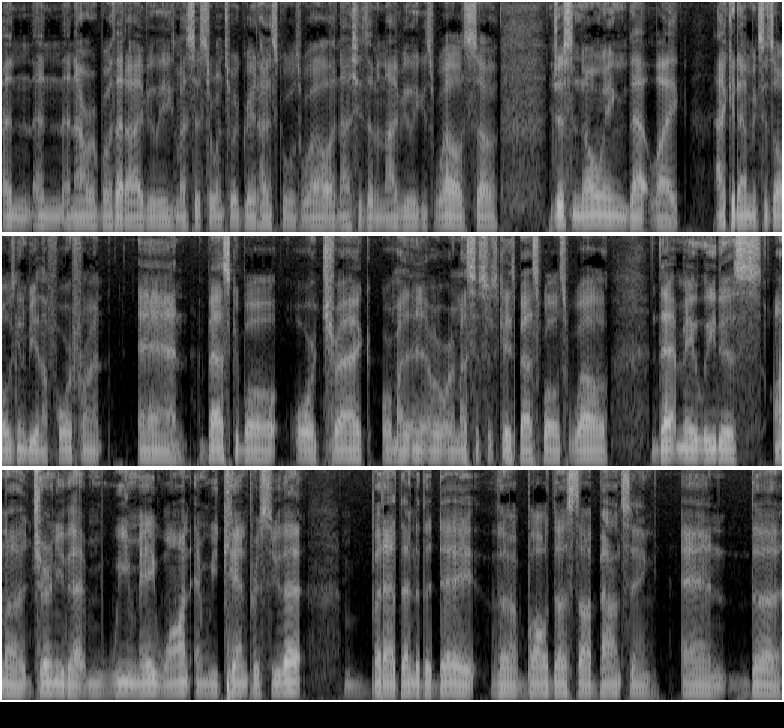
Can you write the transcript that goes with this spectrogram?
and, and, and now we're both at ivy leagues my sister went to a great high school as well and now she's at an ivy league as well. So just knowing that like academics is always going to be in the forefront and basketball or track or my or, or my sister's case basketball as well that may lead us on a journey that we may want and we can pursue that. But at the end of the day the ball does stop bouncing and the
